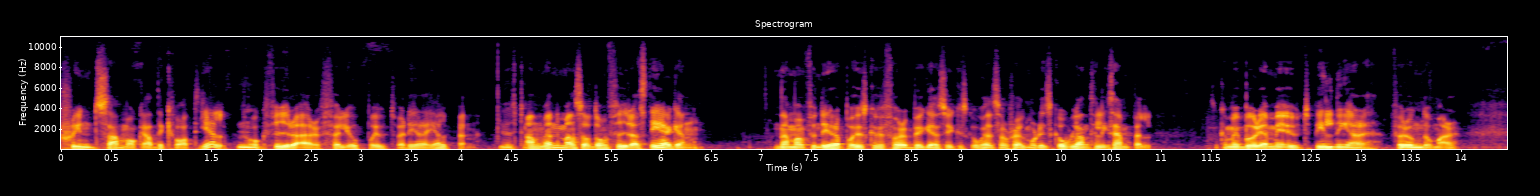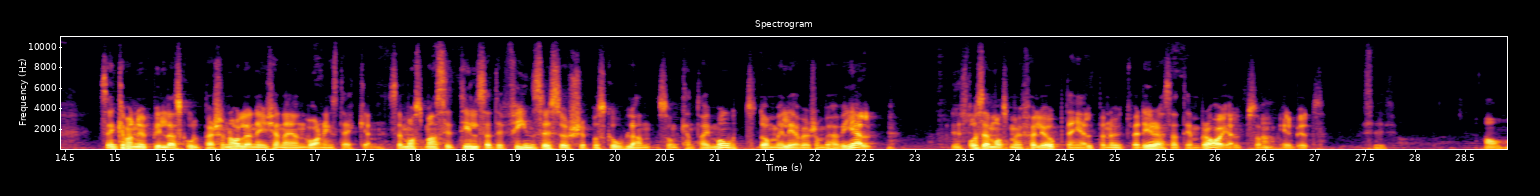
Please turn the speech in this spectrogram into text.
skyndsam och adekvat hjälp Mm. och fyra är följa upp och utvärdera hjälpen. Just det. Använder man sig av de fyra stegen när man funderar på hur ska vi förebygga psykisk ohälsa och självmord i skolan till exempel, så kan man börja med utbildningar för ungdomar. Sen kan man utbilda skolpersonalen i att känna igen varningstecken. Sen måste man se till så att det finns resurser på skolan som kan ta emot de elever som behöver hjälp. Och sen måste man följa upp den hjälpen och utvärdera så att det är en bra hjälp som erbjuds. Precis. Ja.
